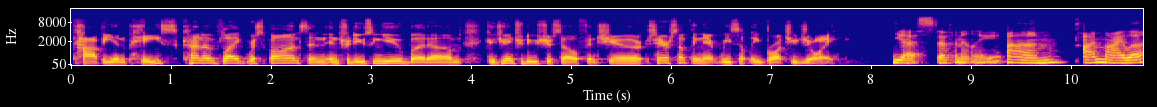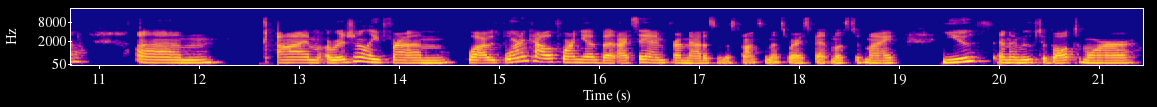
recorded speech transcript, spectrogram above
copy and paste kind of like response and introducing you, but um, could you introduce yourself and share share something that recently brought you joy? Yes, definitely. Um, I'm Myla. Um, I'm originally from, well, I was born in California, but I say I'm from Madison, Wisconsin. That's where I spent most of my youth. And I moved to Baltimore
